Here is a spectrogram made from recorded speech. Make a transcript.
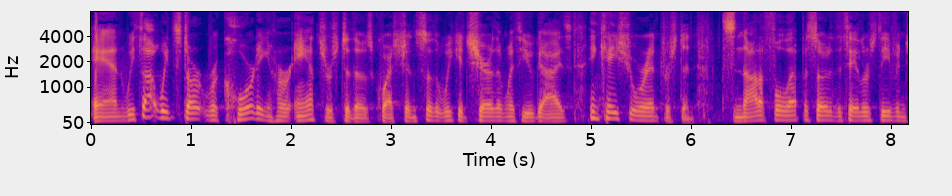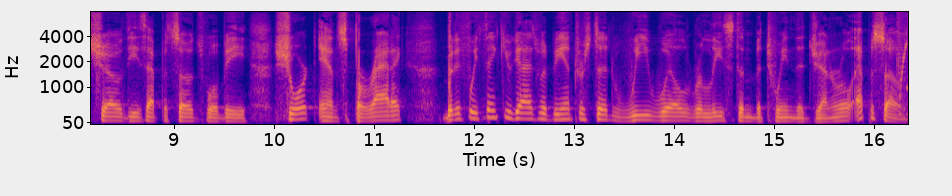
and we thought we'd start recording her answers to those questions so that we could share them with you guys in case you were interested. It's not a full episode of the Taylor Stevens Show. These episodes will be short and sporadic, but if we think you guys would be interested, we will release them between the general episodes.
